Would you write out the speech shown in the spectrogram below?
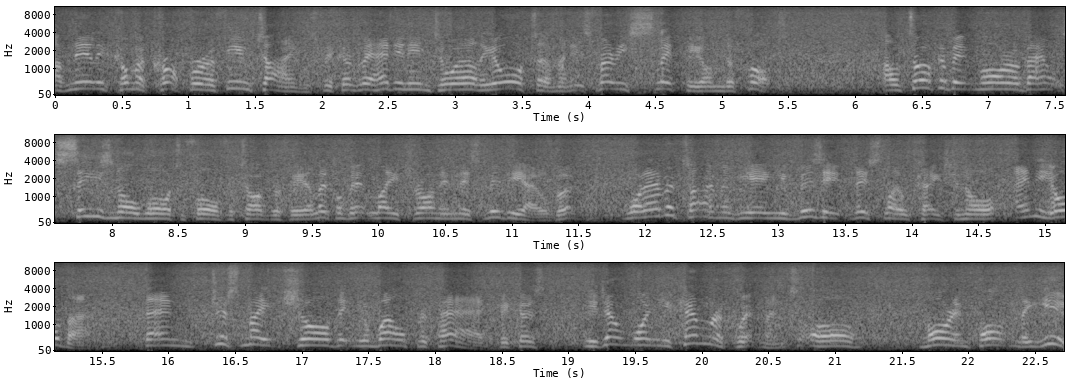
I've nearly come a cropper a few times because we're heading into early autumn and it's very slippy underfoot. I'll talk a bit more about seasonal waterfall photography a little bit later on in this video, but whatever time of year you visit this location or any other, then just make sure that you're well prepared because you don't want your camera equipment or more importantly you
